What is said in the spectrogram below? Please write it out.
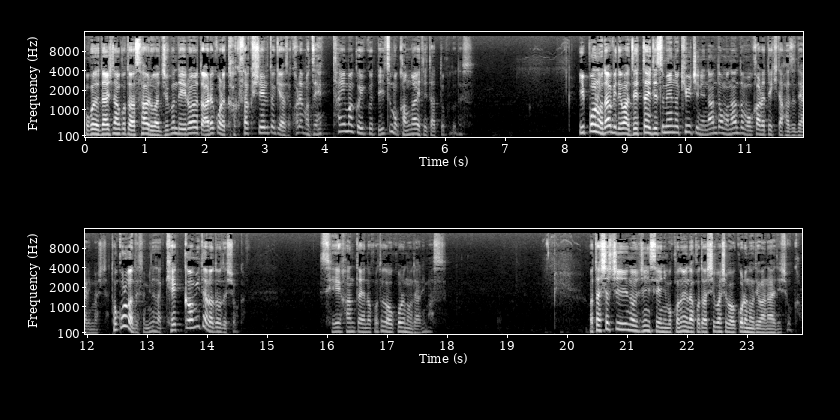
ここで大事なことはサウルは自分でいろいろとあれこれ画策しているときはこれも絶対うまくいくっていつも考えてたってことです。一方のダビデは絶対絶命の窮地に何度も何度も置かれてきたはずでありました。ところがですね、皆さん結果を見たらどうでしょうか。正反対のことが起こるのであります。私たちの人生にもこのようなことはしばしば起こるのではないでしょうか。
